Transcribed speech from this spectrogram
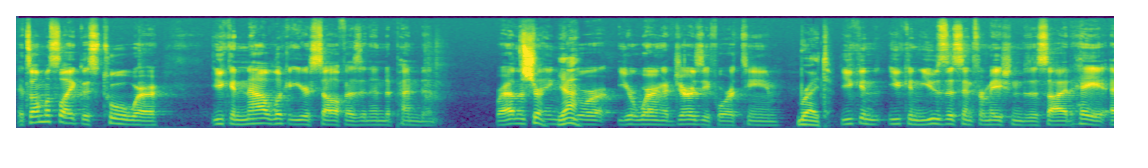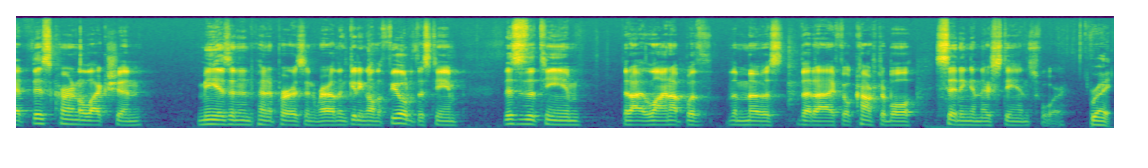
It's almost like this tool where you can now look at yourself as an independent, rather than Sure, saying yeah. you're you're wearing a jersey for a team. Right. You can you can use this information to decide, hey, at this current election, me as an independent person, rather than getting on the field with this team, this is a team that I line up with the most that I feel comfortable sitting in their stands for. Right.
